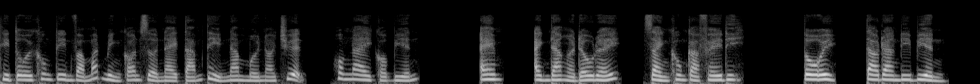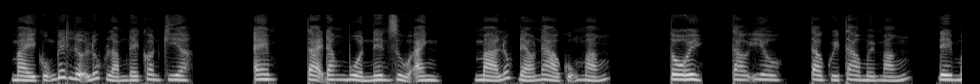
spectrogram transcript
thì tôi không tin vào mắt mình con giờ này 8 tỷ năm mới nói chuyện. Hôm nay có biến. Em, anh đang ở đâu đấy? Dành không cà phê đi. Tôi, tao đang đi biển, mày cũng biết lựa lúc lắm đấy con kia. Em tại đang buồn nên rủ anh, mà lúc đéo nào cũng mắng. Tôi, tao yêu, tao quý tao mới mắng dm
